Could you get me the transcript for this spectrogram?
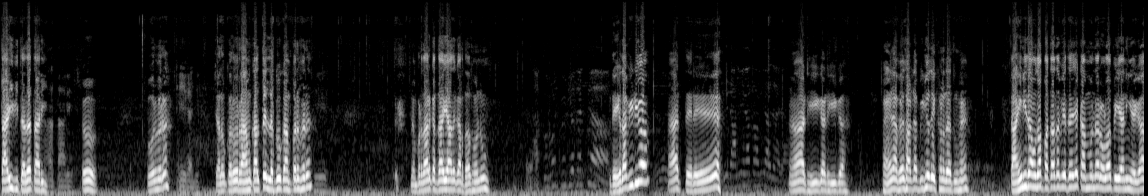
ਤਾਰੀ ਪੀਤਾ ਦਾ ਤਾਰੀ हाँ तारे ਓ ਹੋਰ ਫਿਰ ठीक है जी ਚਲੋ ਕਰੋ ਆਰਾਮ ਕੱਲ ਤੇ ਲੱਗੋ ਕੰਮ ਪਰ ਫਿਰ ਨੰਬਰਦਾਰ ਕੱਦਾ ਯਾਦ ਕਰਦਾ ਤੁਹਾਨੂੰ ਦੇਖਦਾ ਵੀਡੀਓ? ਆ ਤੇਰੇ। ਆ, ਠੀਕ ਆ ਠੀਕ ਆ। ਫੈਨ ਆ ਫੇ ਸਾਡਾ ਵੀਡੀਓ ਦੇਖਣ ਦਾ ਤੂੰ, ਹੈ? ਤਾਂ ਹੀ ਨਹੀਂ ਤਾਂ ਆਉਂਦਾ ਪਤਾ ਤਾਂ ਵੀ ਇੱਥੇ ਜੇ ਕੰਮ ਉਹਨਾਂ ਰੌਲਾ ਪਿਆ ਨਹੀਂ ਹੈਗਾ।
